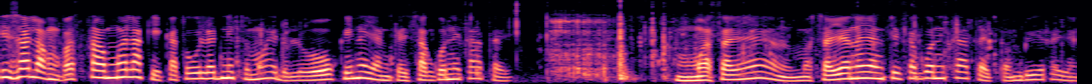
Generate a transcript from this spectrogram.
isa lang. Basta malaki. Katulad nito mga idol. Okay na yan. Kay sagwan ni tatay. Masaya yan. Masaya na yan si sagwan ni tatay. Pambira yan.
